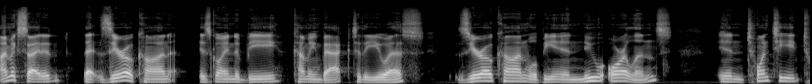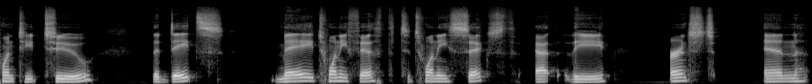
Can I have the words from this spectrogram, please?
I'm excited that XeroCon is going to be coming back to the US. XeroCon will be in New Orleans in 2022. The dates May 25th to 26th at the Ernest N.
